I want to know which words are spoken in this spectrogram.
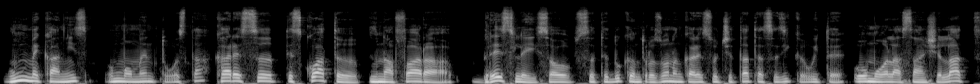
un mecanism în momentul ăsta care să te scoată în afara Breslei sau să te ducă într-o zonă în care societatea să zică, uite, omul ăla s-a înșelat,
